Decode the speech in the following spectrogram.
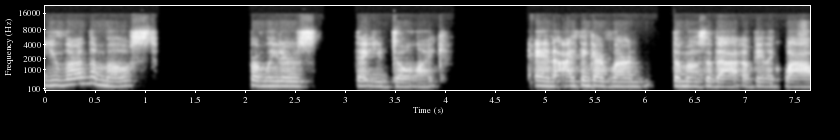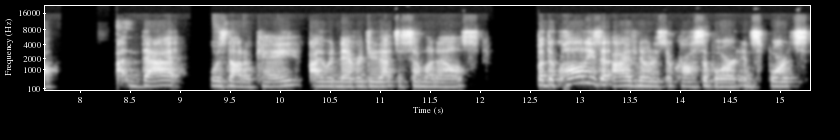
You learn the most from leaders that you don't like. And I think I've learned the most of that of being like, wow, that was not okay. I would never do that to someone else. But the qualities that I've noticed across the board in sports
